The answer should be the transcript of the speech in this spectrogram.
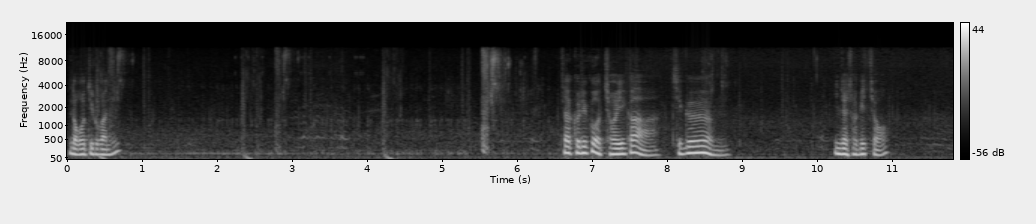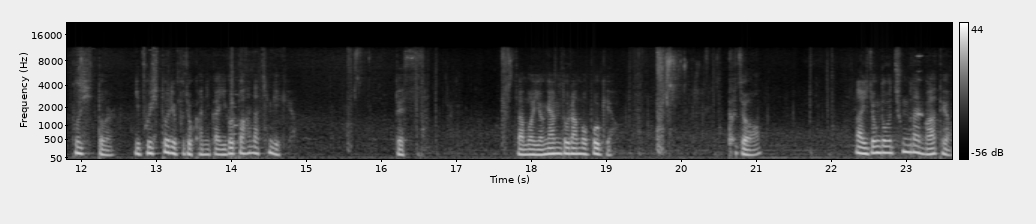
너 어디로 갔니? 자 그리고 저희가 지금 이 녀석 있죠? 부싯돌 이 부싯돌이 부족하니까 이것도 하나 챙길게요 됐어 자뭐 영양도를 한번 볼게요 그죠? 아 이 정도면 충분한 것 같아요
